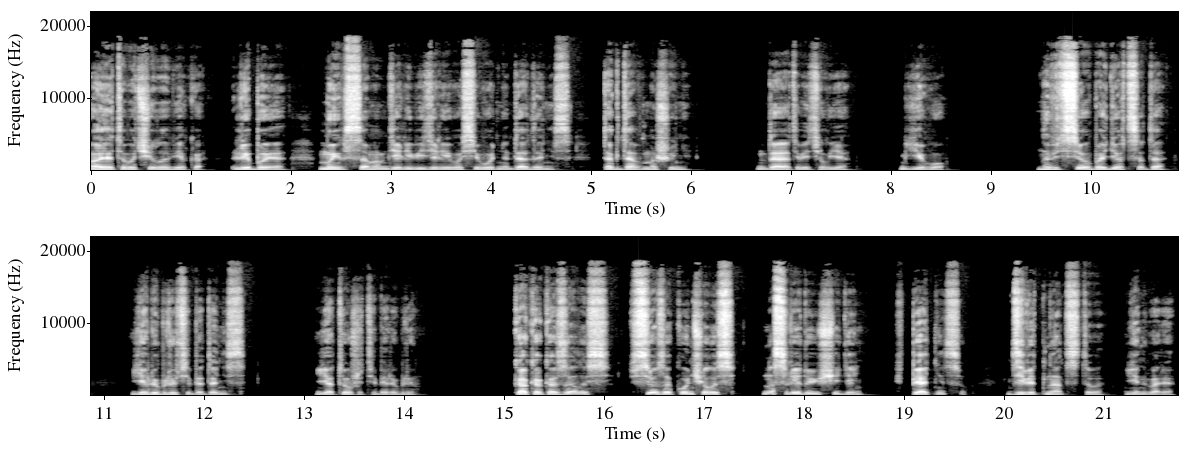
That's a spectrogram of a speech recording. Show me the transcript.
а этого человека, Либея. Мы в самом деле видели его сегодня, да, Денис? Тогда в машине. Да, ответил я. Его. Но ведь все обойдется, да? Я люблю тебя, Денис. Я тоже тебя люблю. Как оказалось, все закончилось на следующий день, в пятницу, 19 января.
